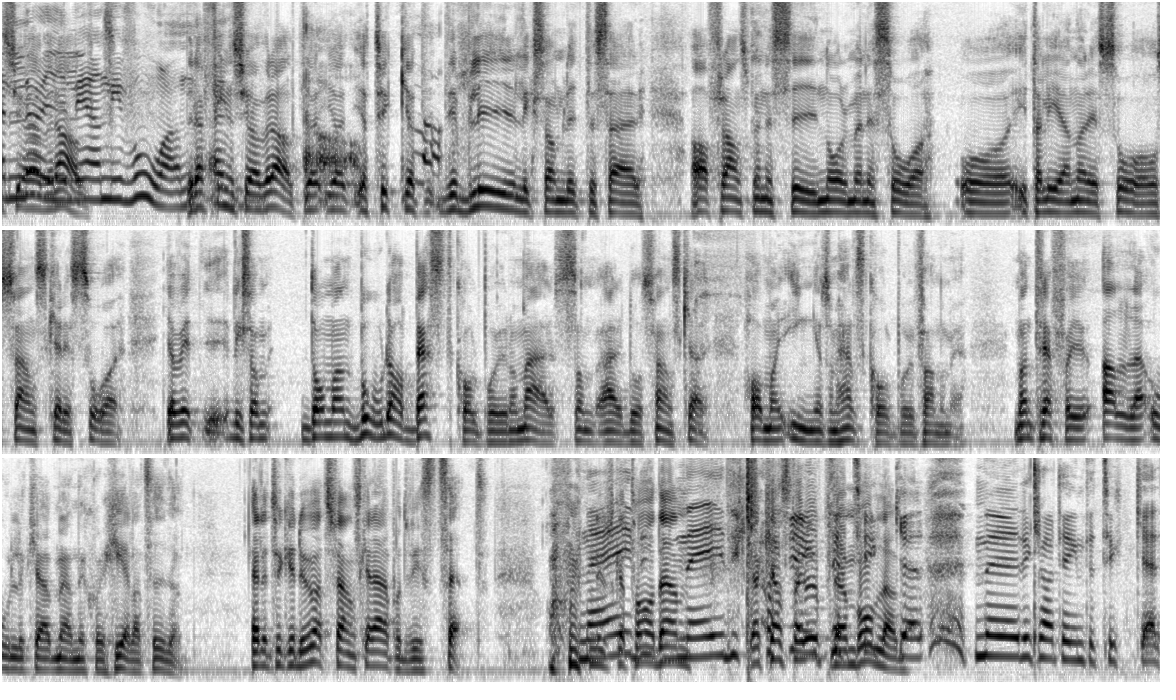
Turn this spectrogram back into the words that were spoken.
finns ju överallt. nivån. Det där finns ju överallt. Jag, jag, Ja. jag tycker att det blir liksom lite så här, ja, fransmän är si, norrmän är så och italienare är så och svenskar är så. Jag vet, liksom, de man borde ha bäst koll på hur de är, som är då svenskar, har man ju ingen som helst koll på hur fan de är. Man träffar ju alla olika människor hela tiden. Eller tycker du att svenskar är på ett visst sätt? Om vi nu ska ta det- den, nej, det är jag kastar upp inte den bollen. Tycker. Nej, det är klart jag inte tycker.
